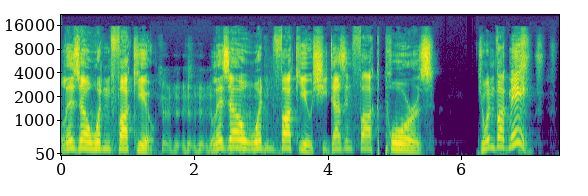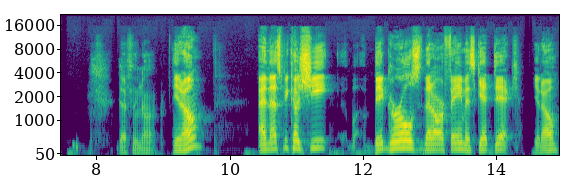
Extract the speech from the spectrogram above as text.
Lizzo wouldn't fuck you. Lizzo wouldn't fuck you. She doesn't fuck pores. She wouldn't fuck me. Definitely not. You know? And that's because she big girls that are famous get dick, you know?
